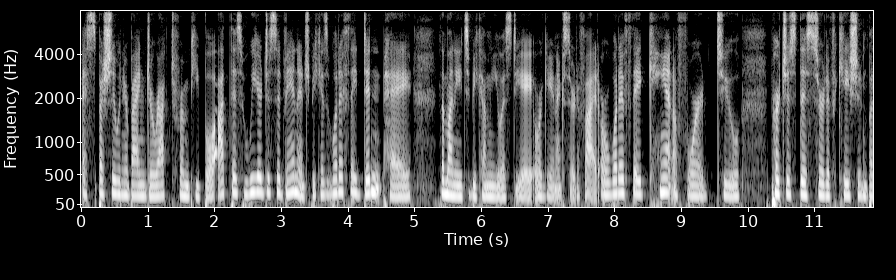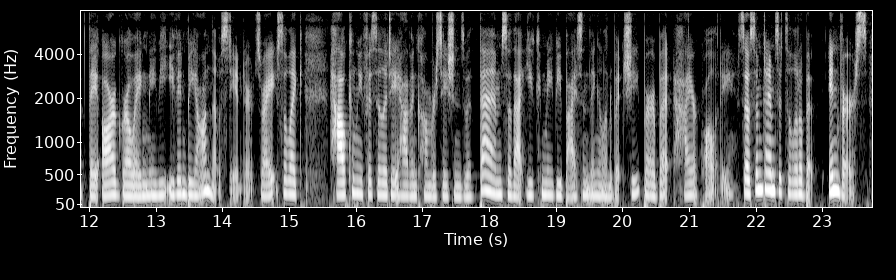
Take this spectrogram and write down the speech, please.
especially when you're buying direct from people, at this weird disadvantage because what if they didn't pay the money to become USDA organic certified? Or what if they can't afford to purchase this certification, but they are growing maybe even beyond those standards, right? So, like, how can we facilitate having conversations with them so that you can maybe buy something a little bit cheaper but higher quality? So, sometimes it's a little bit inverse.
